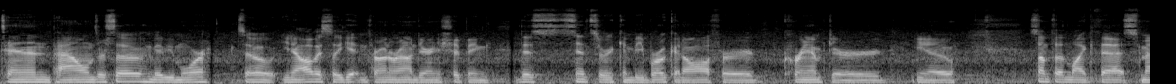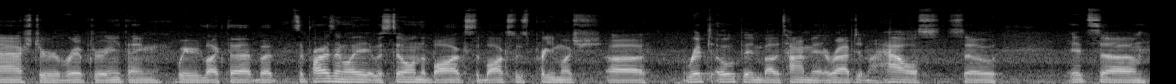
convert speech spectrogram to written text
10 pounds or so, maybe more. So, you know, obviously getting thrown around during shipping, this sensor can be broken off or crimped or, you know, something like that, smashed or ripped or anything weird like that. But surprisingly, it was still in the box. The box was pretty much uh, ripped open by the time it arrived at my house. So it's, um,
